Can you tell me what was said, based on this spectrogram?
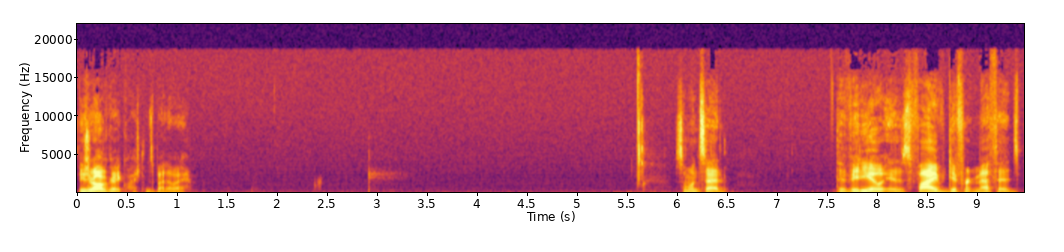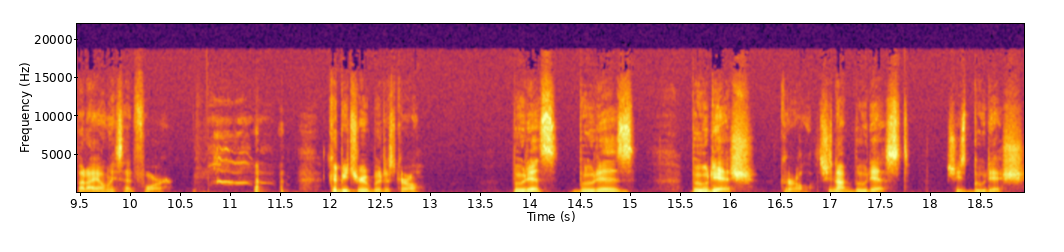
These are all great questions, by the way. Someone said, the video is five different methods, but I only said four. Could be true, Buddhist girl. Buddhist, Buddhas, Buddhish girl. She's not Buddhist. She's Buddhish.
